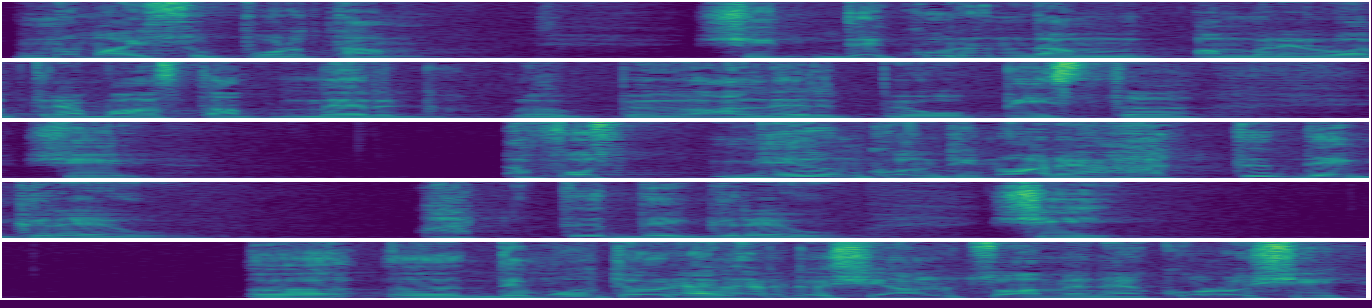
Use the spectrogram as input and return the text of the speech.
nu mai suportam. Și de curând am, am reluat treaba asta, merg, uh, pe, alerg pe o pistă și a fost mie în continuare atât de greu, atât de greu. Și uh, uh, de multe ori alergă și alți oameni acolo și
